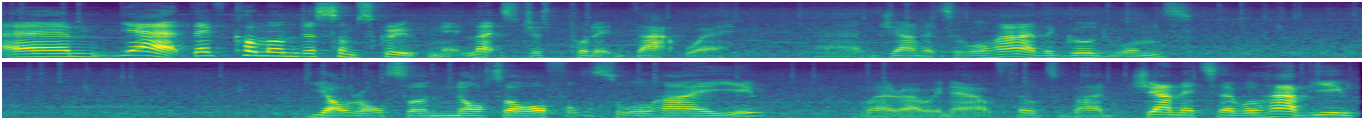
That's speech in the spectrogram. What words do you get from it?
um, yeah, they've come under some scrutiny. Let's just put it that way. Uh, janitor will hire the good ones. You're also not awful, so we'll hire you. Where are we now? Filter by janitor. We'll have you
